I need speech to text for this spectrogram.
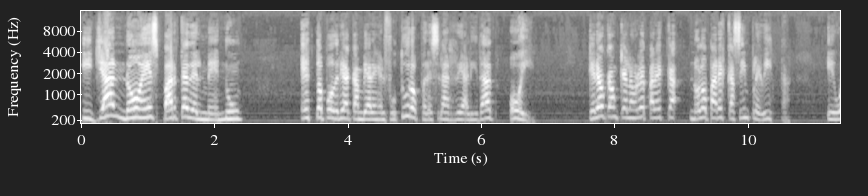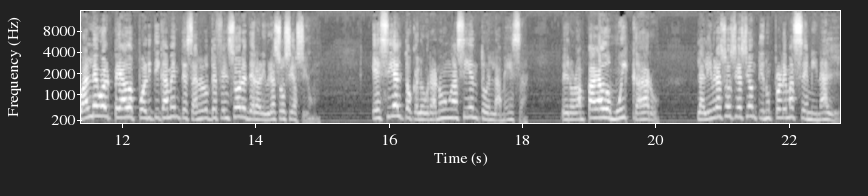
y ya no es parte del menú. Esto podría cambiar en el futuro, pero es la realidad hoy. Creo que aunque no le parezca, no lo parezca a simple vista, igual de golpeados políticamente salen los defensores de la libre asociación. Es cierto que lograron un asiento en la mesa, pero lo han pagado muy caro. La libre asociación tiene un problema seminal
